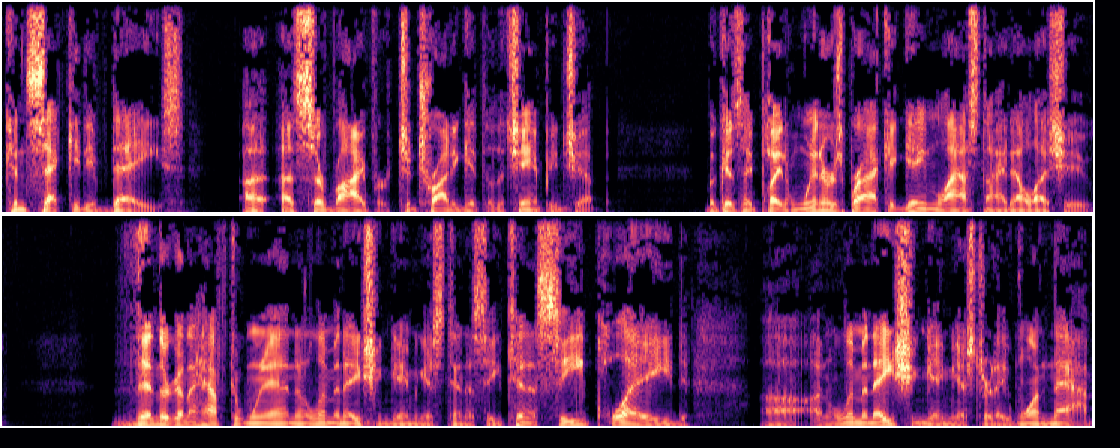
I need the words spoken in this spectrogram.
consecutive days, uh, a survivor, to try to get to the championship because they played a winner's bracket game last night, LSU. Then they're going to have to win an elimination game against Tennessee. Tennessee played uh, an elimination game yesterday, won that.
